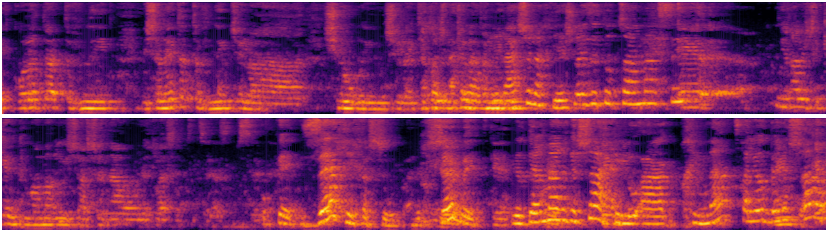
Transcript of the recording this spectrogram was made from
את כל התבנית, משנה את התבנית של השיעורים, של ההתייחסות אבל של אבל התלמידים. האמירה שלך, יש לה איזה תוצאה מעשית? אה, נראה לי שכן, כי הוא אמר לי שהשנה הוא הולך לעשות את זה, אז בסדר. אוקיי, זה הכי חשוב, אני חושבת. כן. יותר כן. מהרגשה, כן. כאילו הבחינה צריכה להיות בין כן, השאר. כן.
